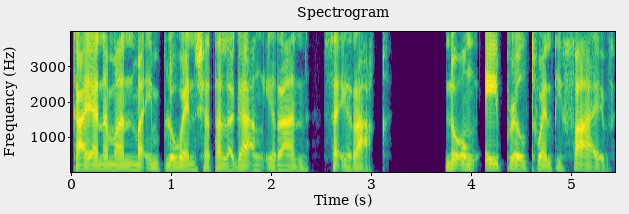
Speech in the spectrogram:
Kaya naman maimpluensya talaga ang Iran sa Iraq. Noong April 25,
